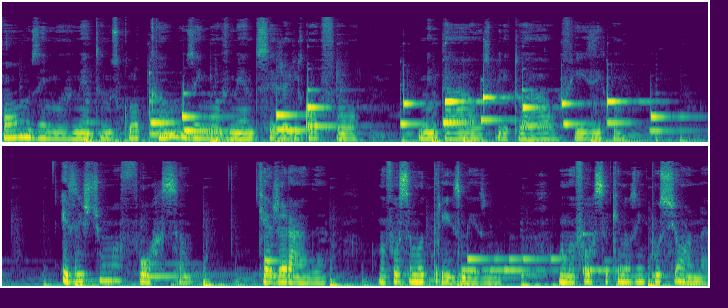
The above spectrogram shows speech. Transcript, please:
pomos em movimento, nos colocamos em movimento, seja ele qual for, mental, espiritual, físico, existe uma força que é gerada, uma força motriz mesmo, uma força que nos impulsiona.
